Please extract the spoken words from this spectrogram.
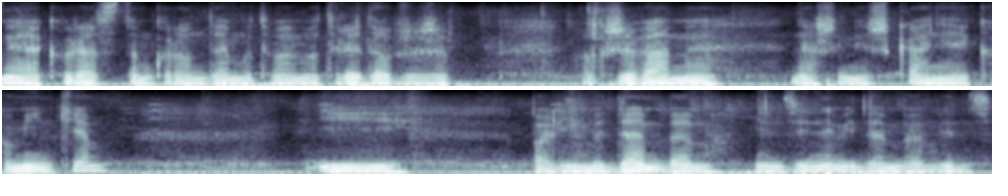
My akurat z tą korą to mamy o tyle dobrze, że ogrzewamy nasze mieszkanie kominkiem i palimy dębem, między innymi dębem, więc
